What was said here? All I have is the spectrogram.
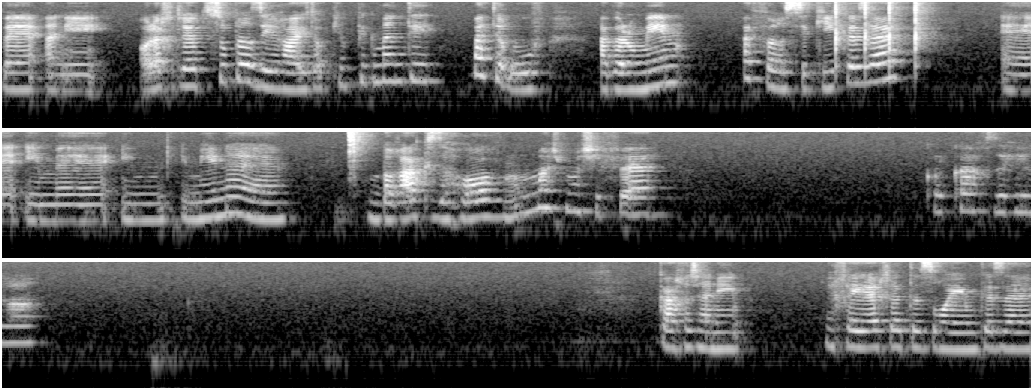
ואני הולכת להיות סופר זהירה איתו כי הוא פיגמנטי בטירוף, אבל הוא מין אפרסקי כזה, אה, עם, אה, עם, עם מין אה, ברק זהוב, ממש ממש יפה. כל כך זהירה. ככה שאני מחייכת אז רואים כזה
